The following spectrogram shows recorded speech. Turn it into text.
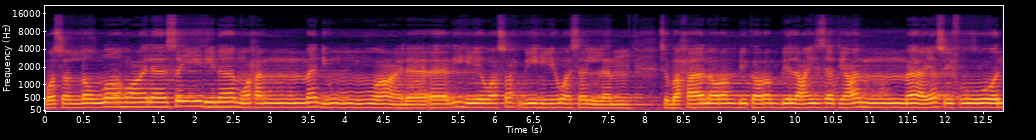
وصلى الله على سيدنا محمد وعلى آله وصحبه وسلم. سبحان ربك رب العزة عما يصفون.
